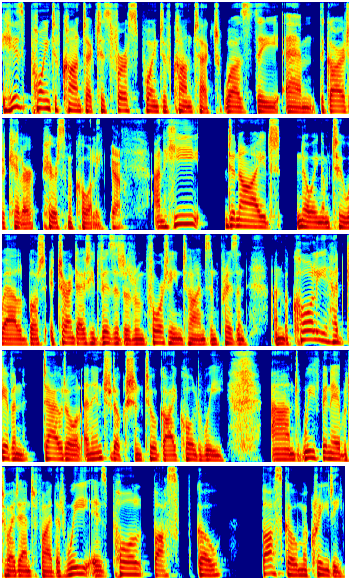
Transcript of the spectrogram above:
his point of contact, his first point of contact was the um, the Garda killer, Pearse McAuley, yeah, and he denied knowing him too well. But it turned out he'd visited him fourteen times in prison, and McAuley had given Dowdall an introduction to a guy called Wee, and we've been able to identify that Wee is Paul Bosco Bosco McCready.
